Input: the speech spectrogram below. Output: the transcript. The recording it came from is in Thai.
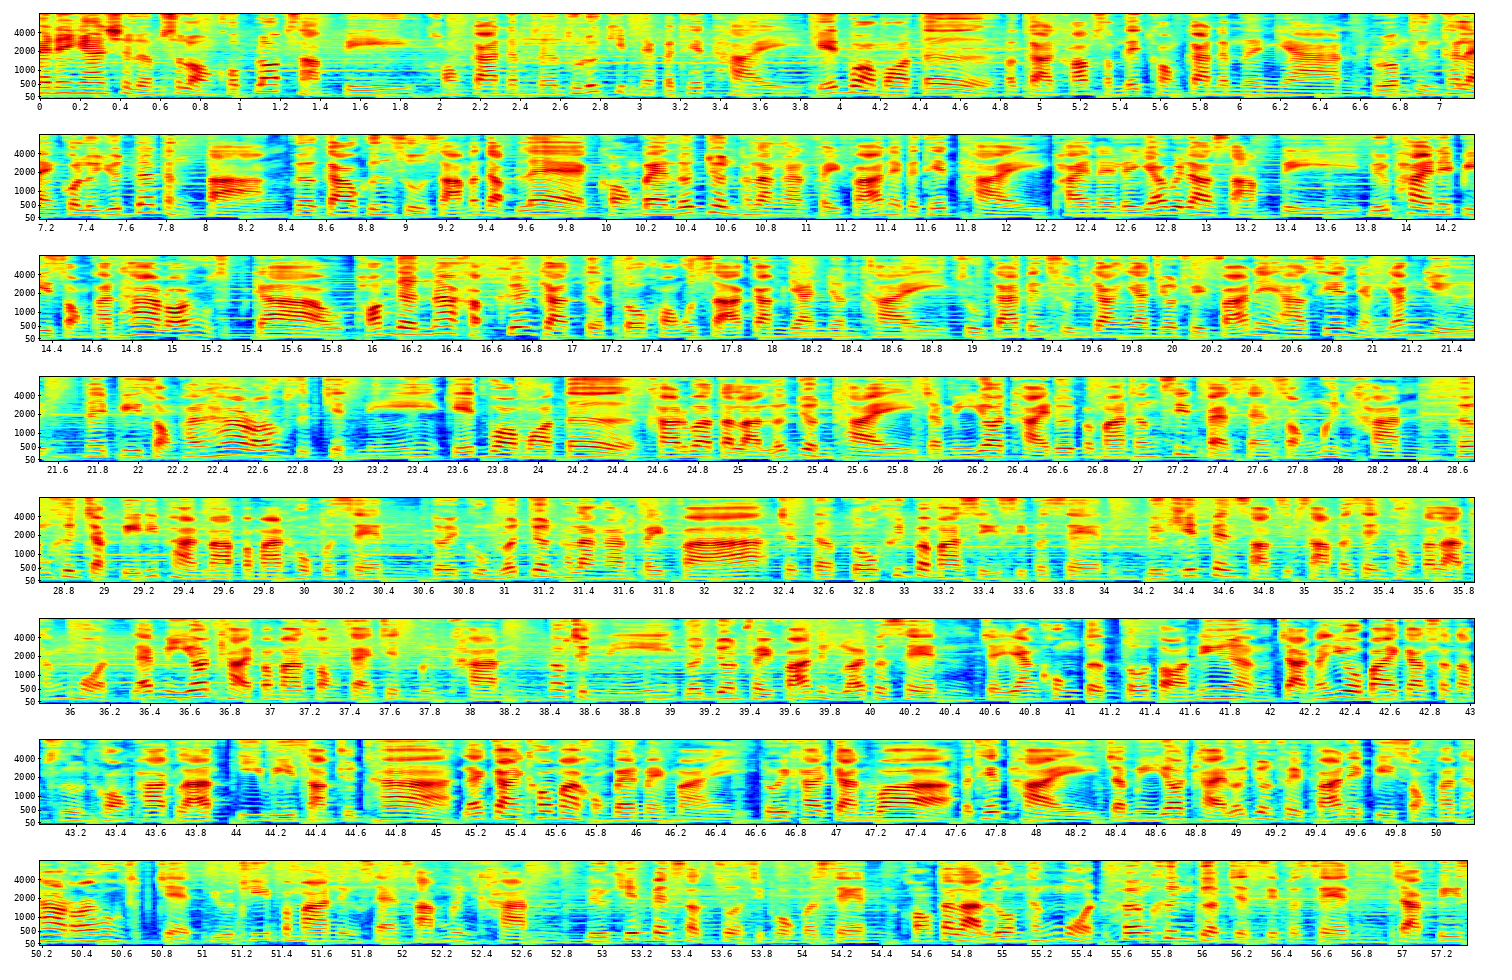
ายในงานเฉลิมฉลองครบรอบ 3 ปี ของการดำเนินธุรกิจในประเทศไทยเกตบอลมอเตอร์ประกาศความสำเร็จของการดำเนินงาน รวมถึงแถลงกลยุทธ์ด้านต่างๆ เพื่อก้าวขึ้นสู่ 3 อันดับแรกของแบรนด์รถยนต์พลังงานไฟฟ้าในประเทศไทย ภายในระยะเวลา 3 ปี หรือภายในปี 2569 พร้อมเดินหน้าขับเคลื่อนการเติบโตของอุตสาหกรรมยานยนต์ไทย สู่การเป็นศูนย์กลางยานยนต์ไฟฟ้าในอาเซียนอย่างยั่งยืน ในปี 2567 นี้เกตบอลมอเตอร์คาดว่าตลาดรถยนต์ไทย จะมียอดขายโดยประมาณทั้งสิ้น 820,000 คัน เพิ่มขึ้นจากปีที่ผ่านมาประมาณ6%โดยกลุ่มรถยนต์พลังงานไฟฟ้า จะเติบโตขึ้นประมาณ 40%หรือคิดเป็น 33%ของตลาดทั้งหมด และมียอดขายประมาณ 270,000 คัน นอกจากนี้ รถยนต์ไฟฟ้า 100%จะยังคงเติบโตต่อเนื่อง จากนโยบายการสนับสนุนของภาครัฐ EV 3.5 และการเข้ามาของแบรนด์ใหม่ๆ โดยคาดการว่าประเทศไทยจะมียอดขายรถยนต์ไฟฟ้าในปี 2567 อยู่ที่ประมาณ 130,000 คัน หรือคิดเป็นสัดส่วน 16%ของตลาดรวมทั้งหมด เพิ่มขึ้นเกือบ 70%จากปี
